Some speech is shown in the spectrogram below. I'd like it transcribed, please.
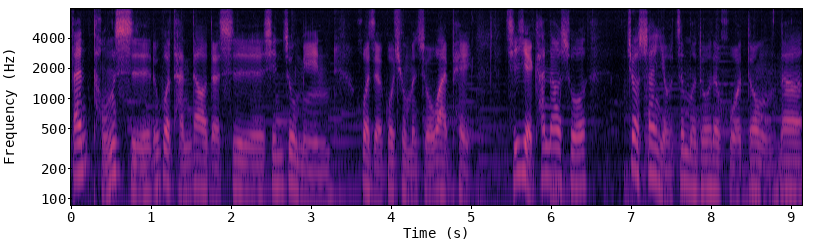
但同时，如果谈到的是新住民或者过去我们说外配，其实也看到说，就算有这么多的活动，那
